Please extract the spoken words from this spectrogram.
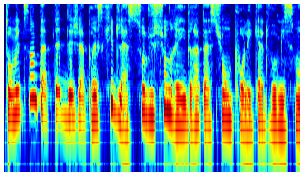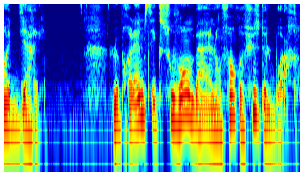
Ton médecin t'a peut-être déjà prescrit de la solution de réhydratation pour les cas de vomissement et de diarrhée. Le problème, c'est que souvent, bah, l'enfant refuse de le boire.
